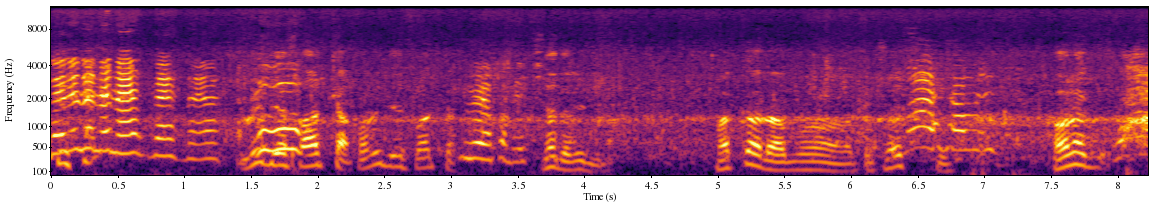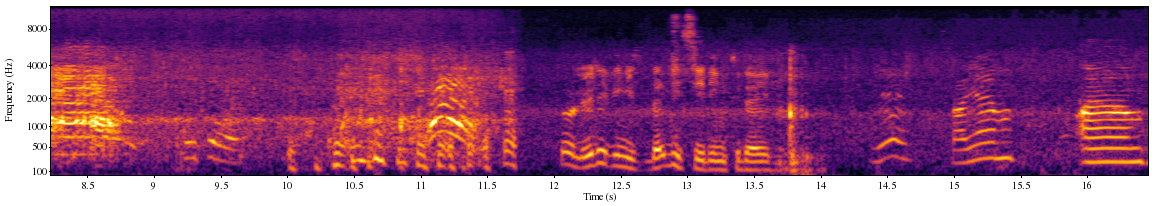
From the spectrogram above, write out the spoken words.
Ne, ne, ne, ne, ne, ne, ne. Vidi je slatka, pa vidi je slatka. Ne, pa već. Da da vidim. Ma kada mu, pa što si? Pa ona... So Ludivine is babysitting today. Yes, I am. Um,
